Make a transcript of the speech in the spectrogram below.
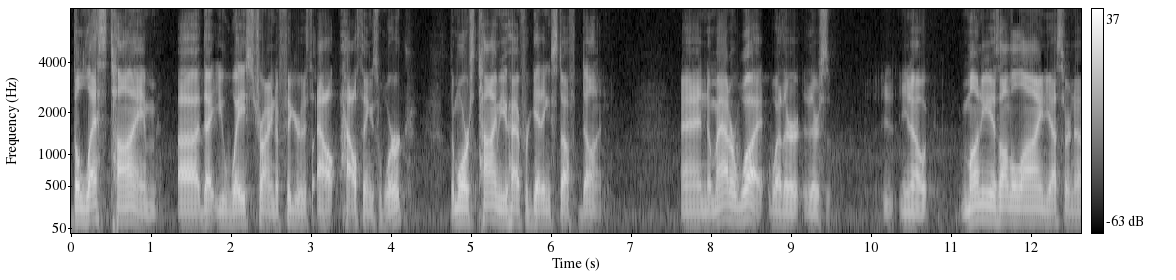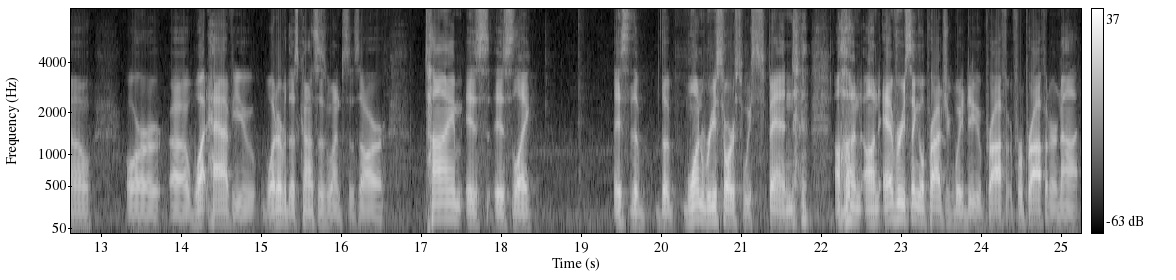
the less time uh, that you waste trying to figure out how things work, the more time you have for getting stuff done. And no matter what, whether there's, you know, money is on the line, yes or no, or uh, what have you, whatever those consequences are, time is, is like, is the, the one resource we spend on, on every single project we do, profit for profit or not.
